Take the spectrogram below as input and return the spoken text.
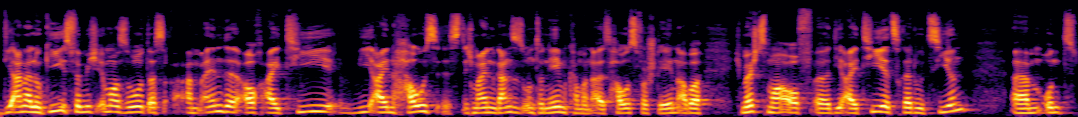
die Analogie ist für mich immer so, dass am Ende auch IT wie ein Haus ist. Ich meine, ein ganzes Unternehmen kann man als Haus verstehen, aber ich möchte es mal auf äh, die IT jetzt reduzieren. Ähm, und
